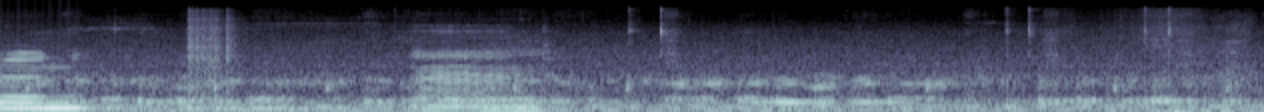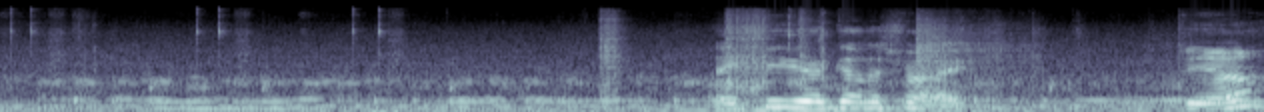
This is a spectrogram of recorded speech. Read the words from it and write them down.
Seven. And you sure you got this right? yeah.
